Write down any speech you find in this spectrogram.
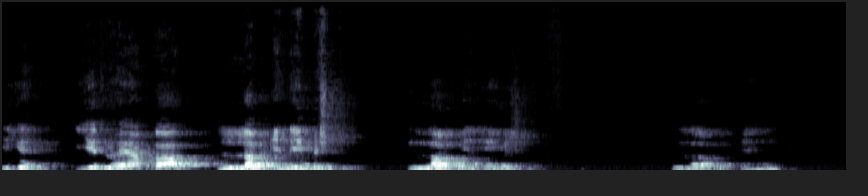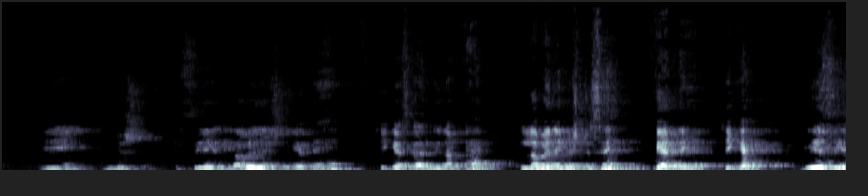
ठीक है? ये जो है आपका love in a mist, love in a mist, love in a mist. इसे लव कहते हैं। ठीक है, इसका हिंदी नाम क्या है? लव इन ए मिस्ट से कहते हैं। ठीक है? ये इसके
